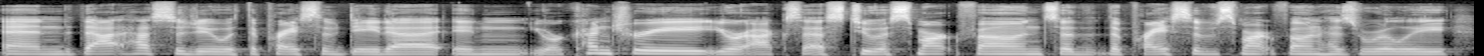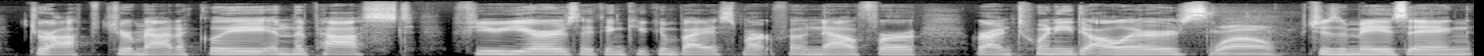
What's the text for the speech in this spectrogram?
And that has to do with the price of data in your country, your access to a smartphone. So the price of a smartphone has really dropped dramatically in the past few years. I think you can buy a smartphone now for around $20. Wow. Which is amazing.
